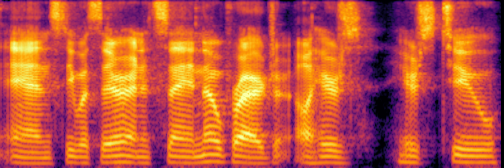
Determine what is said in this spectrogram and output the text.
and see what's there. And it's saying no prior. Oh, here's here's two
